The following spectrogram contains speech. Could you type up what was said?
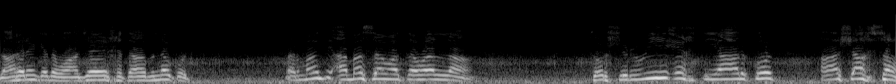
ظاہر ہے کہ تو واجہ خطاب نہ کت فرمانتی ابس و تولا ترشروی اختیار کت آ شخصا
